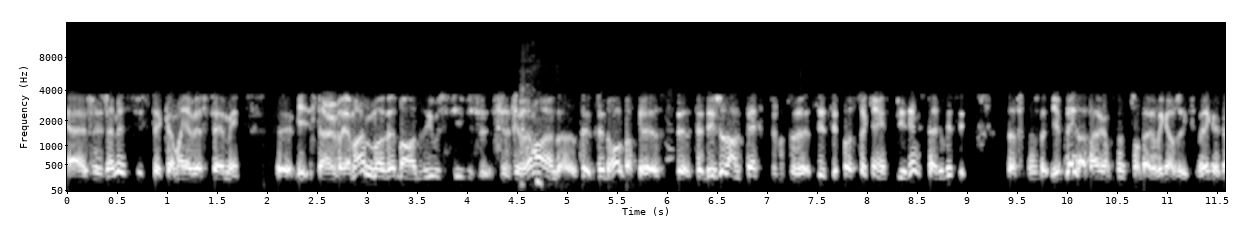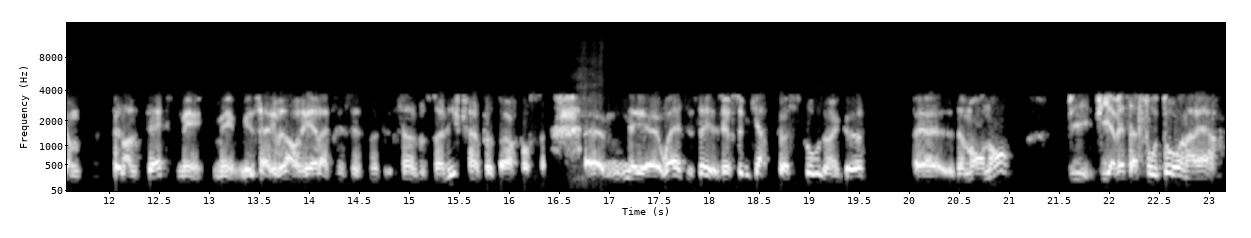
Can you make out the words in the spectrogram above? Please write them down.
Euh, J'ai jamais su c'était comment il avait fait, mais, euh, c'était un, vraiment un mauvais bandit aussi. C'est vraiment c'est drôle parce que c'était déjà dans le texte. C'est pas ça qui a inspiré, mais c'est arrivé. Il y a plein d'affaires comme ça qui sont arrivées quand j'écrivais, comme c'était dans le texte, mais mais mais c'est arrivé dans le réel après. C'est un, un, livre qui fait un peu peur pour ça. Euh, mais ouais, c'est ça. J'ai reçu une carte Costco d'un gars de mon nom puis, il y avait sa photo en arrière.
